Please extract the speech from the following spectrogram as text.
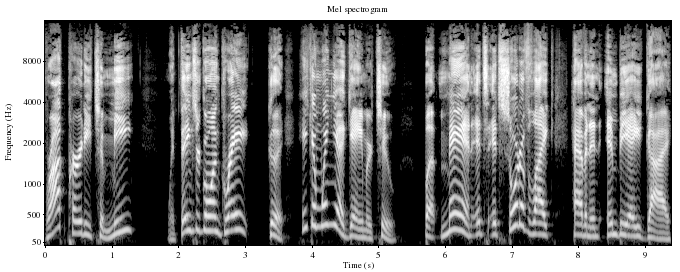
Brock Purdy, to me, when things are going great, good. He can win you a game or two. But man, it's it's sort of like having an NBA guy.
